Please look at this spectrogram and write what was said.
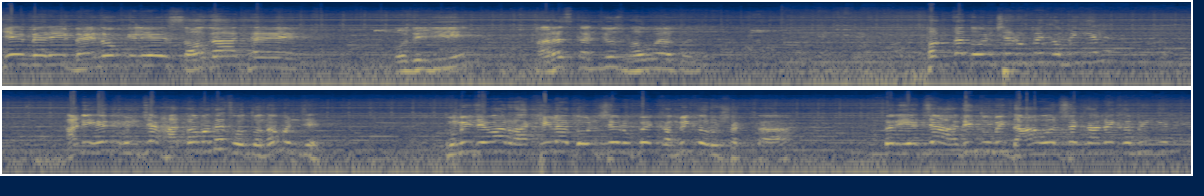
ये मेरी बहनों के लिए सौगात है। मोदी जी फारच कंजूस भाऊ आहे तुम्ही फक्त दोनशे रुपये कमी केले। आणि हे तुमच्या हातामध्येच होतं ना म्हणजे? तुम्ही जेव्हा राखीला दोनशे रुपये कमी करू शकता तर याच्या आधी तुम्ही दहा वर्ष खाणे कमी केले.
